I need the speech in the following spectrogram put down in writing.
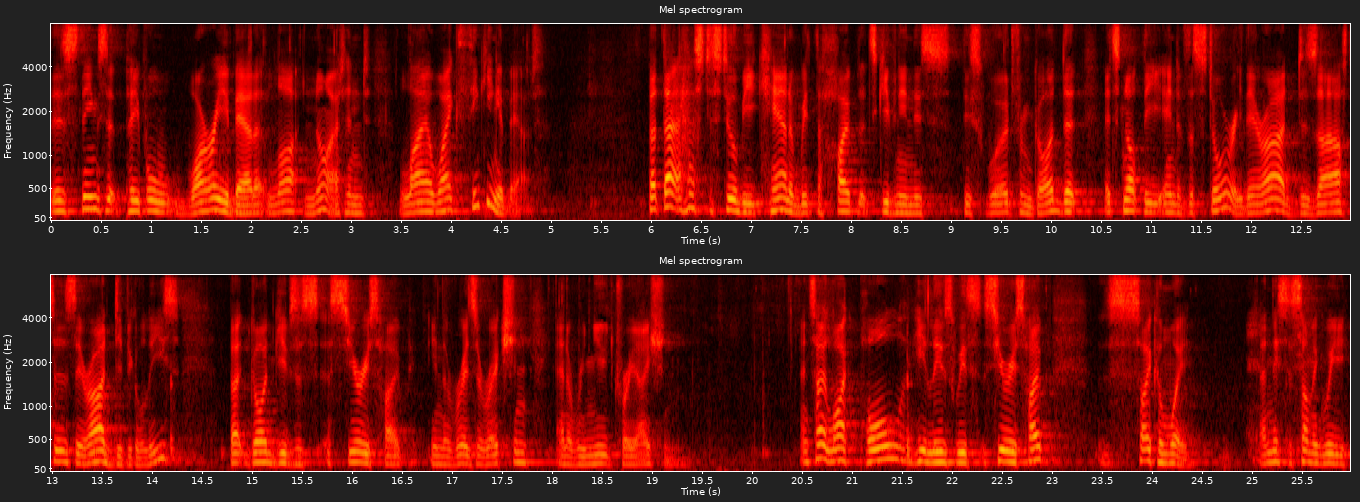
There's things that people worry about at night and lie awake thinking about. But that has to still be countered with the hope that's given in this, this word from God that it's not the end of the story. There are disasters, there are difficulties, but God gives us a serious hope in the resurrection and a renewed creation. And so, like Paul, he lives with serious hope, so can we. And this is something we,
